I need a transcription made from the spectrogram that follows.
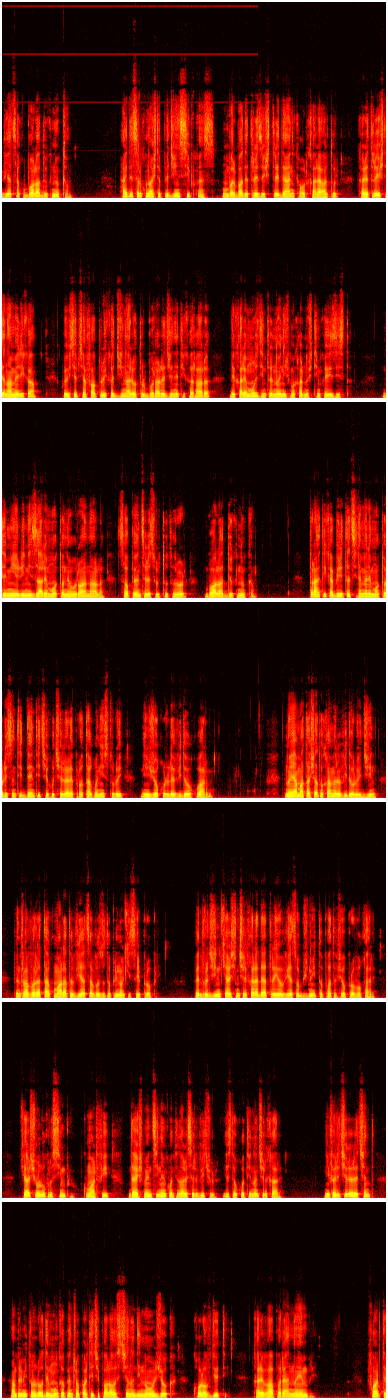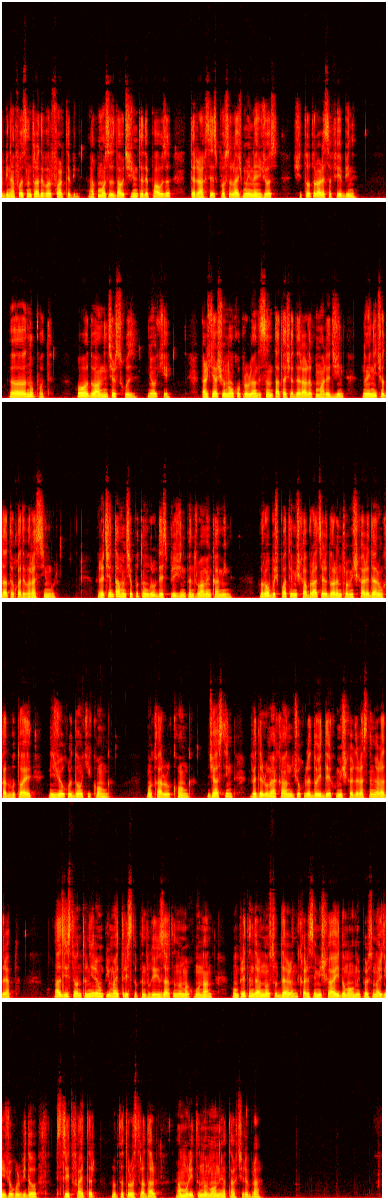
Viața cu boala Duke Nukem Haideți să-l cunoaște pe Gene Sipkins, un bărbat de 33 de ani ca oricare altul, care trăiește în America, cu excepția faptului că Gene are o tulburare genetică rară de care mulți dintre noi nici măcar nu știm că există. Demielinizare motoneuronală sau, pe înțelesul tuturor, boala Duke Nukem. Practic, abilitățile mele motorii sunt identice cu cele ale protagonistului din jocurile video cu arme. Noi am atașat o cameră video lui Gin pentru a vă arăta cum arată viața văzută prin ochii săi proprii. Pentru Gin, chiar și încercarea de a trăi o viață obișnuită poate fi o provocare. Chiar și un lucru simplu, cum ar fi de a-și menține în continuare serviciul, este o continuă încercare. Din fericire, recent, am primit un lot de muncă pentru a participa la o scenă din noul joc Call of Duty, care va apărea în noiembrie. Foarte bine, a fost într-adevăr foarte bine. Acum o să-ți dau 5 minute de pauză, te relaxezi, poți să lași mâinile în jos și totul are să fie bine. Uh, nu pot. O, oh, doamne, îmi cer scuze. E ok. Dar chiar și un om cu o problemă de sănătate așa de rară cum are Gin, nu e niciodată cu adevărat singur. Recent am început un grup de sprijin pentru oameni ca mine. Rob își poate mișca brațele doar într-o mișcare de aruncat butoaie din jocul Donkey Kong. Măcarul Kong. Justin vede lumea ca în jocurile 2D cu mișcări de la stânga la dreapta. Azi este o întâlnire un pic mai tristă, pentru că exact în urmă cu un an, un prieten de-al nostru, Darren, care se mișca idoma unui personaj din jocul video Street Fighter, luptătorul stradal, a murit în urma unui atac cerebral.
